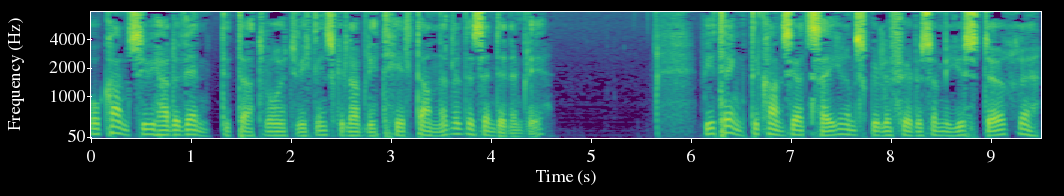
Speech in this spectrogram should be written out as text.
Og kanskje vi hadde ventet at vår utvikling skulle ha blitt helt annerledes enn det den ble. Vi tenkte kanskje at seieren skulle føles så mye større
